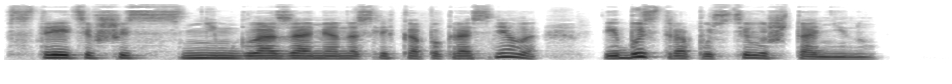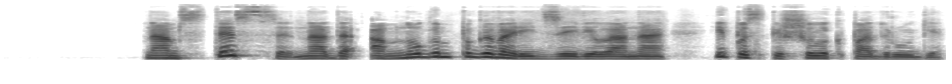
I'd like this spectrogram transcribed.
Встретившись с ним глазами, она слегка покраснела и быстро опустила штанину. «Нам с Тессе надо о многом поговорить», — заявила она и поспешила к подруге.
